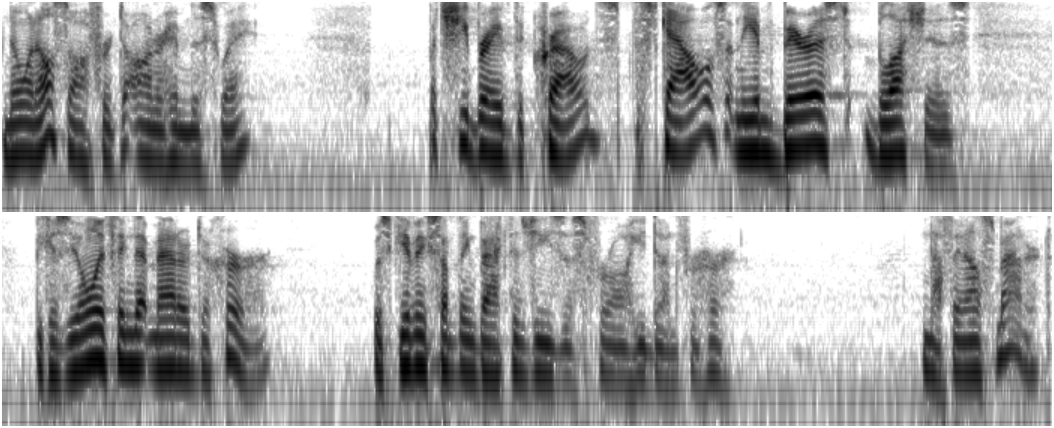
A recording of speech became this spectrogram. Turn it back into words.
No one else offered to honor him this way. But she braved the crowds, the scowls, and the embarrassed blushes because the only thing that mattered to her was giving something back to Jesus for all he'd done for her. Nothing else mattered.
